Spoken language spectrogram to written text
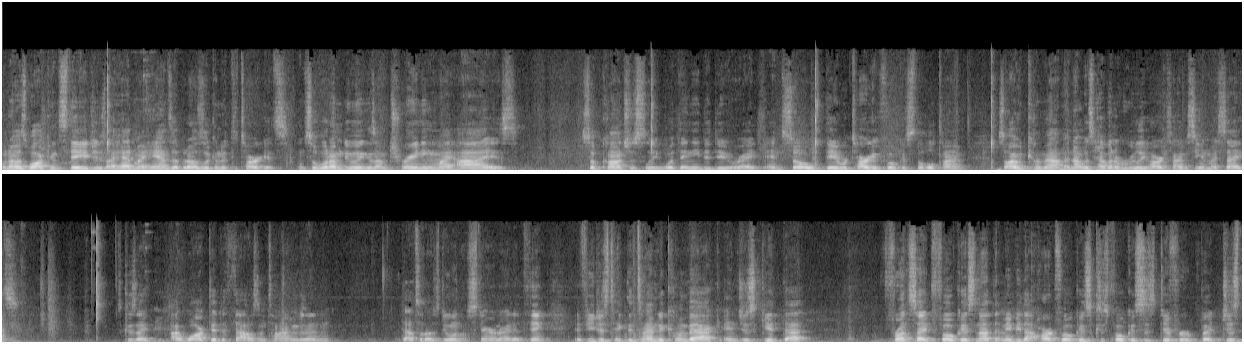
when I was walking stages, I had my hands up, but I was looking at the targets. And so what I'm doing is I'm training my eyes subconsciously what they need to do, right? And so they were target focused the whole time. So I would come out and I was having a really hard time seeing my sights. because I, I walked it a thousand times and that's what I was doing. I was staring right at the thing. If you just take the time to come back and just get that front sight focus, not that maybe that hard focus, because focuses differ, but just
